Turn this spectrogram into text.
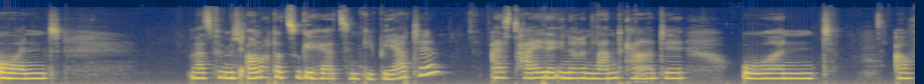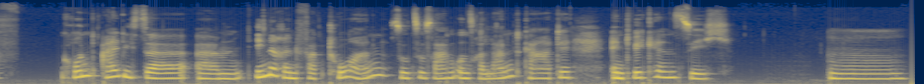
Und was für mich auch noch dazu gehört, sind die Werte als Teil der inneren Landkarte. Und aufgrund all dieser ähm, inneren Faktoren, sozusagen unserer Landkarte, entwickeln sich mh, mm,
